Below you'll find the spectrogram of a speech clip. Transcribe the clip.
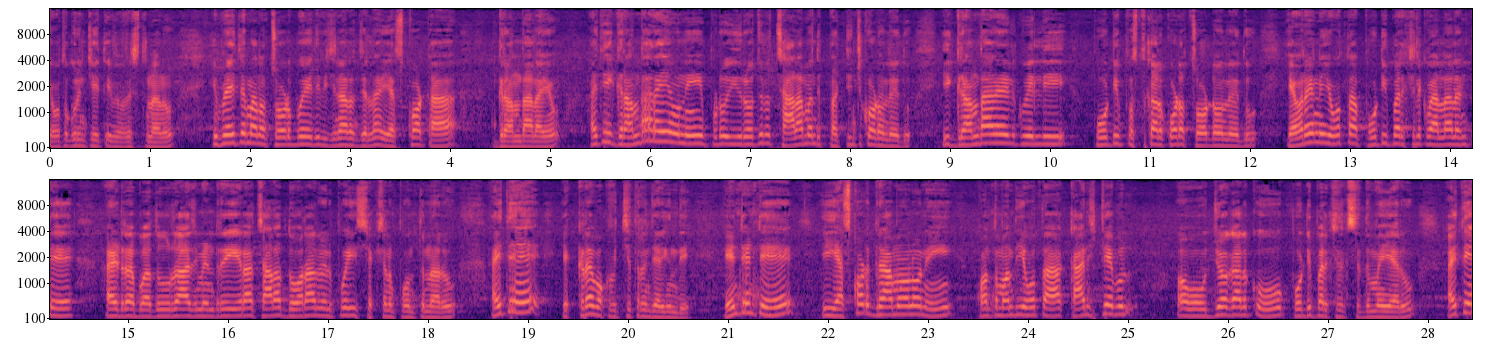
యువత గురించి అయితే వివరిస్తున్నాను. ఇప్పుడైతే మనం చూడబోయేది విజయనగరం జిల్లా ఎస్కోట గ్రంథాలయం. అయితే ఈ గ్రంథాలయంని ఇప్పుడు ఈ రోజుల్లో చాలామంది పట్టించుకోవడం లేదు. ఈ గ్రంథాలయాలకు వెళ్ళి పోటీ పుస్తకాలు కూడా చూడడం లేదు. ఎవరైనా యువత పోటీ పరీక్షలకు వెళ్ళాలంటే హైదరాబాదు రాజమండ్రి ఇలా చాలా దూరాలు వెళ్ళిపోయి శిక్షణ పొందుతున్నారు. అయితే ఇక్కడే ఒక విచిత్రం జరిగింది. ఏంటంటే ఈ ఎస్కోడ్ గ్రామంలోని కొంతమంది యువత కానిస్టేబుల్ ఉద్యోగాలకు పోటీ పరీక్షలకు సిద్ధమయ్యారు. అయితే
